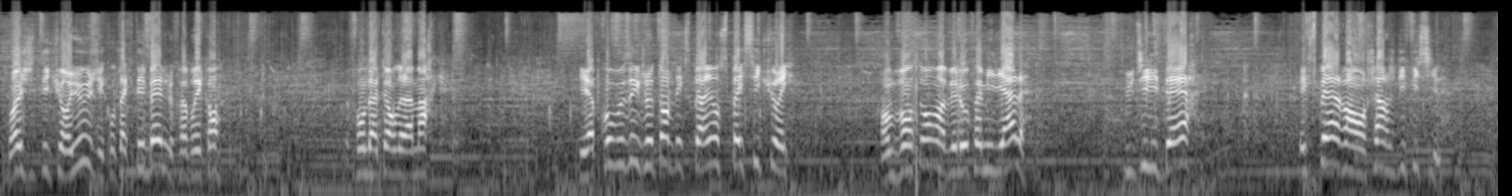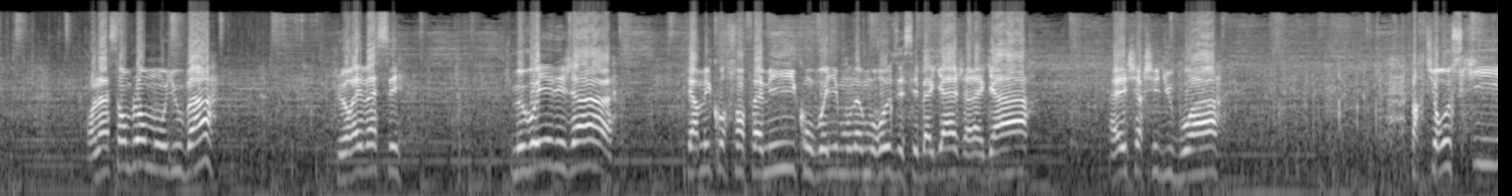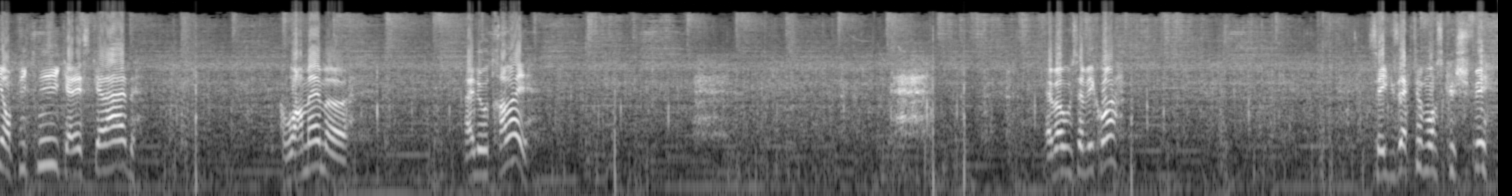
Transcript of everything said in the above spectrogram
Moi j'étais curieux, j'ai contacté Ben, le fabricant, le fondateur de la marque. Il a proposé que je tente l'expérience Spicy Curry en me vantant un vélo familial, utilitaire, expert en charge difficile. En assemblant mon Yuba, je rêvassais. Je me voyais déjà faire mes courses en famille, convoyer mon amoureuse et ses bagages à la gare, aller chercher du bois, partir au ski, en pique-nique, à l'escalade, voire même euh, aller au travail. Eh ben vous savez quoi? C'est exactement ce que je fais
